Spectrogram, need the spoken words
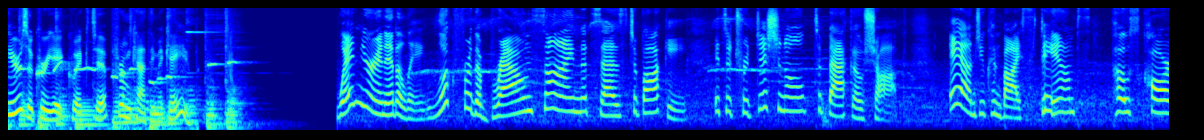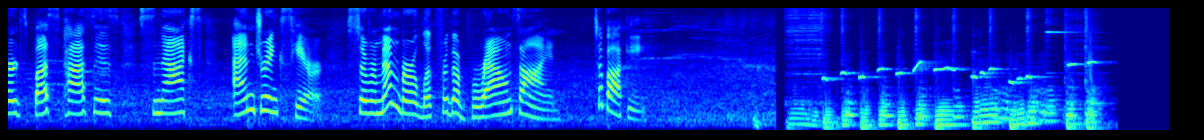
Here's a Create Quick tip from Kathy McCabe. When you're in Italy, look for the brown sign that says Tabacchi. It's a traditional tobacco shop. And you can buy stamps, postcards, bus passes, snacks, and drinks here. So remember, look for the brown sign, Tabacchi.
